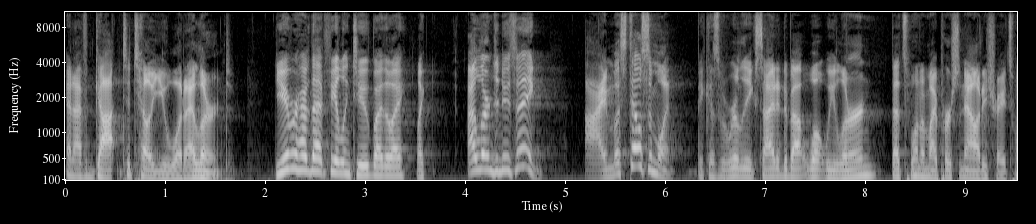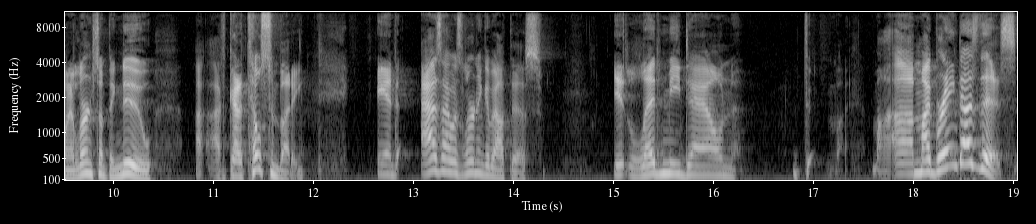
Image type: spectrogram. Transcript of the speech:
and I've got to tell you what I learned. Do you ever have that feeling too? By the way, like I learned a new thing. I must tell someone because we're really excited about what we learn. That's one of my personality traits. When I learn something new, I- I've got to tell somebody. And as I was learning about this, it led me down. Uh, my brain does this.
